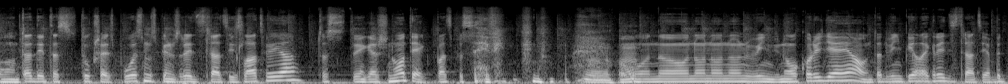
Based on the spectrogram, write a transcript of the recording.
Un tad ir tas tukšais posms pirms reģistrācijas Latvijā. Tas vienkārši notiek pats par sevi. mm -hmm. un, un, un, un, un viņi nokoriģēja, un tad viņi pieliek reģistrācijā. Bet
